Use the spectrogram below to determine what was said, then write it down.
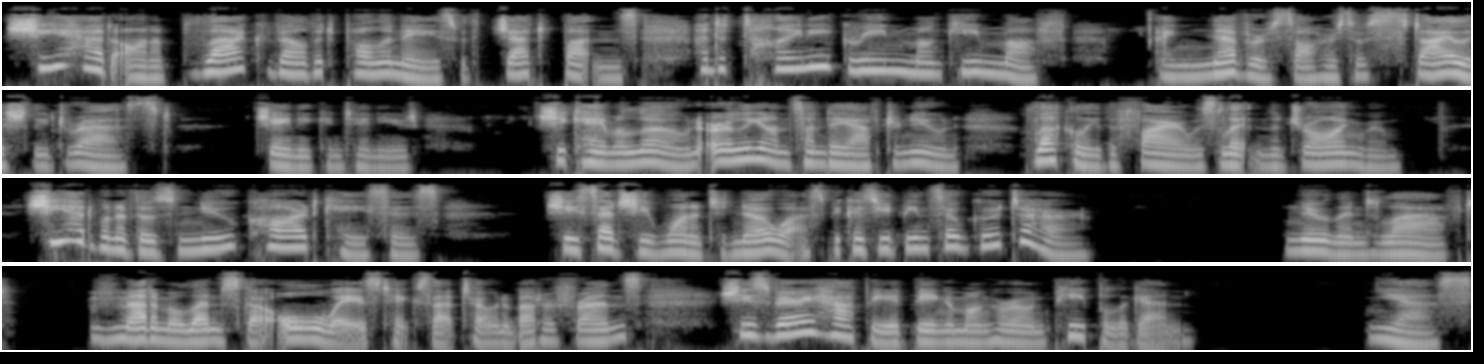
"She had on a black velvet polonaise with jet buttons, and a tiny green monkey muff. I never saw her so stylishly dressed," Janey continued. She came alone, early on Sunday afternoon. Luckily the fire was lit in the drawing room. She had one of those new card cases. She said she wanted to know us because you'd been so good to her." Newland laughed. "Madame Olenska always takes that tone about her friends. She's very happy at being among her own people again." "Yes,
